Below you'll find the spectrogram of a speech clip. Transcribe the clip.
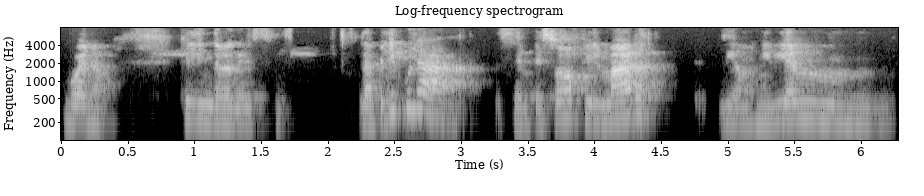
Bueno, qué lindo lo que decís la película se empezó a filmar, digamos, ni bien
